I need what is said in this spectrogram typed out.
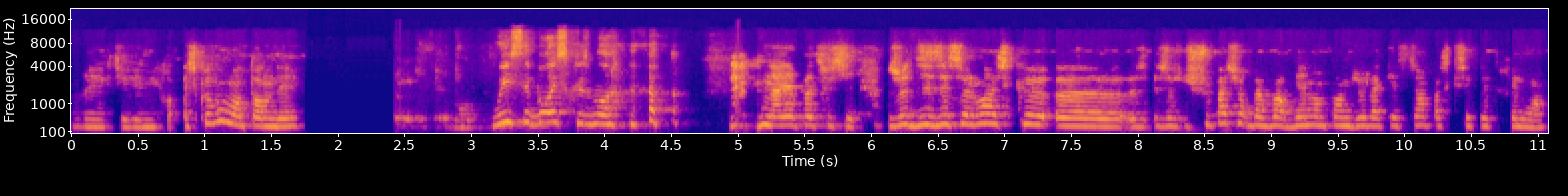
Le micro. Est-ce que vous m'entendez? Oui, c'est bon, excuse-moi. non, il n'y a pas de souci. Je disais seulement, est-ce que euh, je ne suis pas sûre d'avoir bien entendu la question parce que c'était très loin.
